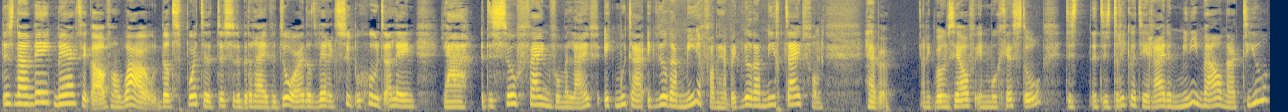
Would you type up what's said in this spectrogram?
Dus na een week merkte ik al van wauw, dat sporten tussen de bedrijven door, dat werkt supergoed. Alleen ja, het is zo fijn voor mijn lijf. Ik, moet daar, ik wil daar meer van hebben. Ik wil daar meer tijd van hebben. En ik woon zelf in Moergestel. Het is, het is drie kwartier rijden minimaal naar Tiel.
